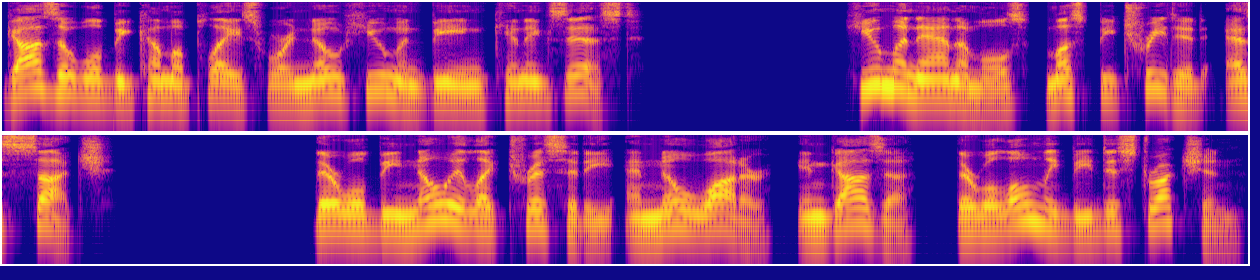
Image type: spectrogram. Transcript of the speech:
Gaza will become a place where no human being can exist. Human animals must be treated as such. There will be no electricity and no water in Gaza, there will only be destruction.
